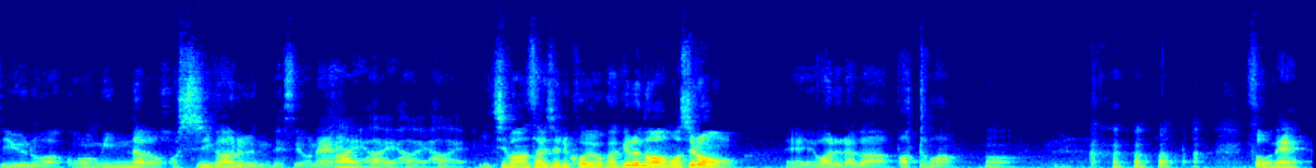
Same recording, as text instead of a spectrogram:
ていうのはこう、うん。みんなが欲しがるんですよね、はいはいはいはい、一番最初に声をかけるのはもちろん、えー我らがバットマン。うん、そうね。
